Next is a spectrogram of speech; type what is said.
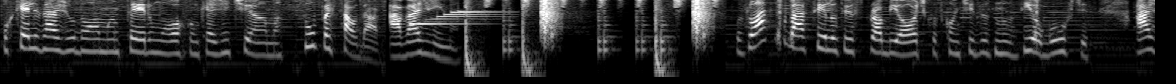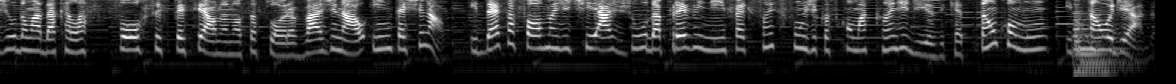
Porque eles ajudam a manter um órgão que a gente ama super saudável, a vagina. Os lactobacilos e os probióticos contidos nos iogurtes ajudam a dar aquela força especial na nossa flora vaginal e intestinal. E dessa forma a gente ajuda a prevenir infecções fúngicas como a candidíase, que é tão comum e tão odiada.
